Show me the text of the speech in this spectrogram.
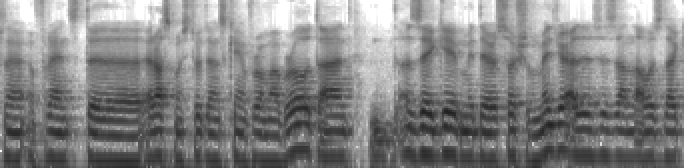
friends, the Erasmus students came from abroad, and they gave me their social media addresses, and I was like,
